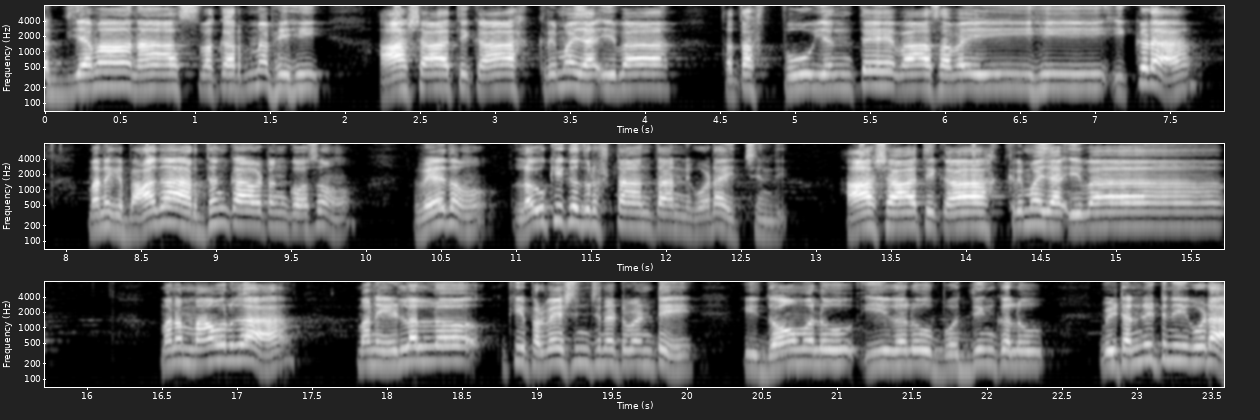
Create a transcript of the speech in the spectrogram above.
అద్యమానా స్వకర్మభి ఆశాతికా క్రిమయ ఇవ తతః పూయంతే వాసవై. ఇక్కడ మనకి బాగా అర్థం కావటం కోసం వేదం లౌకిక దృష్టాంతాన్ని కూడా ఇచ్చింది. ఆశాతికా క్రిమయ ఇవ. మనం మామూలుగా మన ఇళ్ళల్లోకి ప్రవేశించినటువంటి ఈ దోమలు ఈగలు బొద్దింకలు వీటన్నిటినీ కూడా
